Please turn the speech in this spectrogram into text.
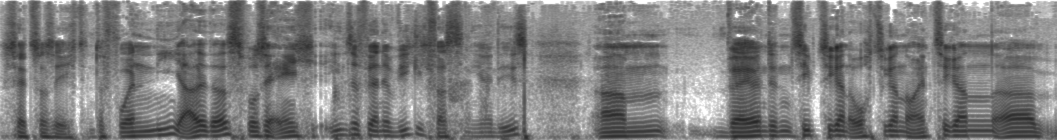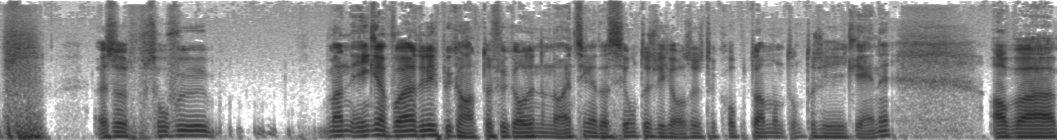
Seit 2016. Davor nie Adidas, was ja eigentlich insofern ja wirklich faszinierend ist, ähm, weil in den 70ern, 80ern, 90ern, äh, also so viel man, England war natürlich bekannt dafür, gerade in den 90ern, dass sie unterschiedliche Ausrüster gehabt haben und unterschiedliche kleine. Aber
